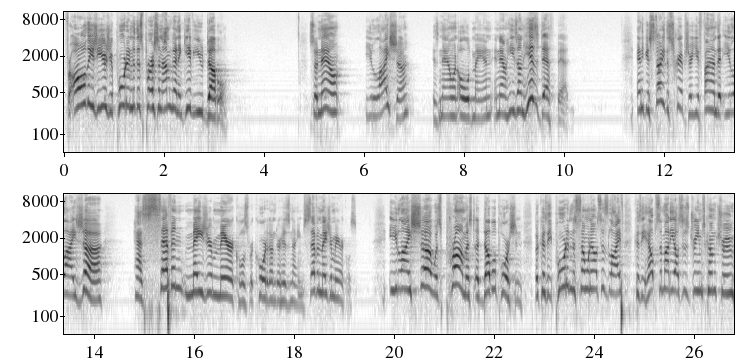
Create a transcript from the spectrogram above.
For all these years you poured into this person, I'm going to give you double. So now, Elisha is now an old man, and now he's on his deathbed. And if you study the scripture, you find that Elijah has seven major miracles recorded under his name. Seven major miracles. Elisha was promised a double portion because he poured into someone else's life, because he helped somebody else's dreams come true.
